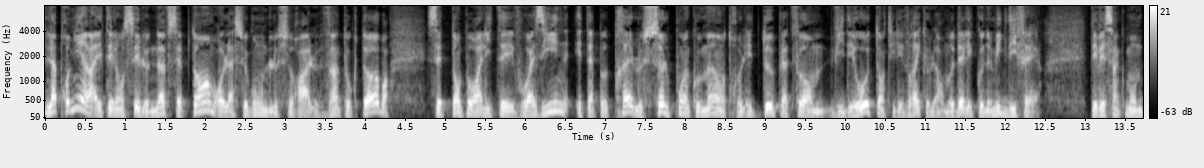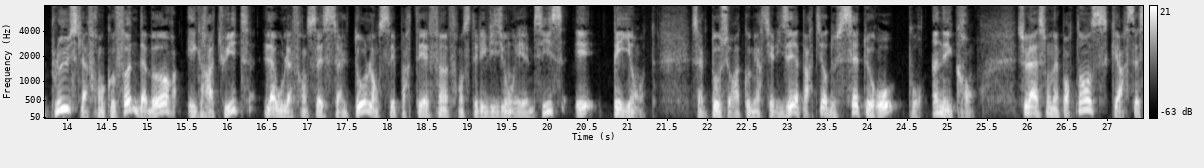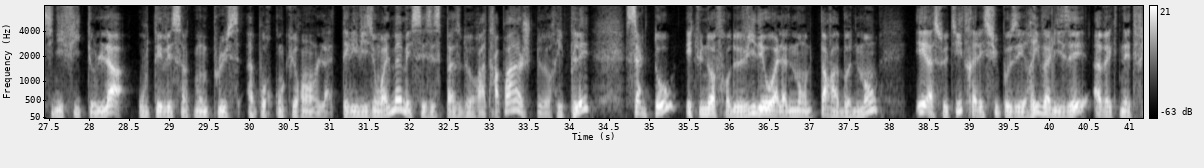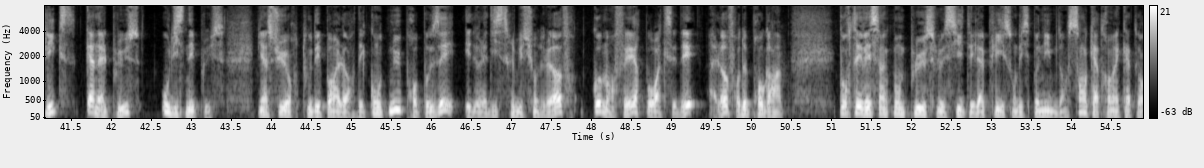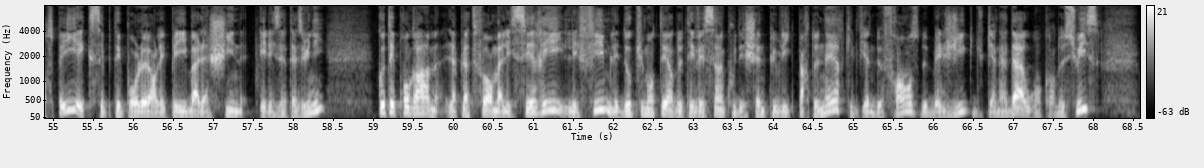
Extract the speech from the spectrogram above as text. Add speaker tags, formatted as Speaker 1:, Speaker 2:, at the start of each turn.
Speaker 1: La première a été lancée le 9 septembre, la seconde le sera le 20 octobre. Cette temporalité voisine est à peu près le seul point commun entre les deux plateformes vidéo, tant il est vrai que leur modèle économique diffère. TV5 Monde Plus, la francophone d'abord, est gratuite, là où la française Salto, lancée par TF1, France Télévisions et M6, est payante. Salto sera commercialisé à partir de 7 euros pour un écran. Cela a son importance car ça signifie que là où TV5 Monde Plus a pour concurrent la télévision elle-même et ses espaces de rattrapage, de replay, Salto est une offre de vidéo à la demande par abonnement et à ce titre, elle est supposée rivaliser avec Netflix, Canal+, ou Disney+. Bien sûr, tout dépend alors des contenus proposés et de la distribution de l'offre. Comment faire pour accéder à l'offre de programme pour TV5 Monde Plus, le site et l'appli sont disponibles dans 194 pays, excepté pour l'heure les Pays-Bas, la Chine et les États-Unis. Côté programme, la plateforme a les séries, les films, les documentaires de TV5 ou des chaînes publiques partenaires, qu'ils viennent de France, de Belgique, du Canada ou encore de Suisse.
